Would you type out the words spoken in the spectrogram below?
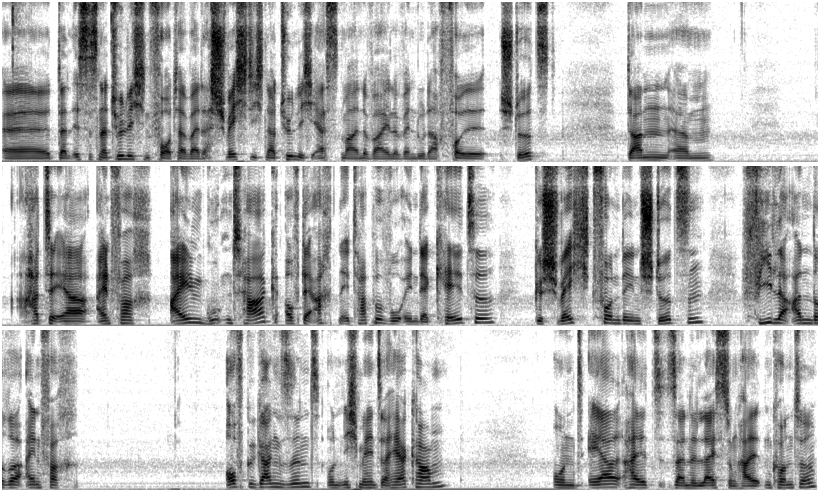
äh, dann ist es natürlich ein Vorteil, weil das schwächt dich natürlich erstmal eine Weile, wenn du da voll stürzt. Dann ähm, hatte er einfach einen guten Tag auf der achten Etappe, wo in der Kälte, geschwächt von den Stürzen, viele andere einfach aufgegangen sind und nicht mehr hinterherkamen. Und er halt seine Leistung halten konnte.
